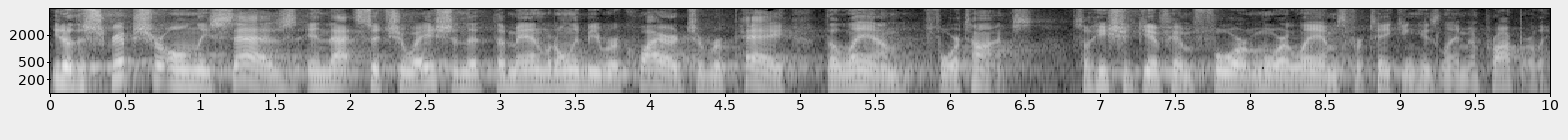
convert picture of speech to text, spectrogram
You know, the scripture only says in that situation that the man would only be required to repay the lamb four times. So he should give him four more lambs for taking his lamb improperly.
